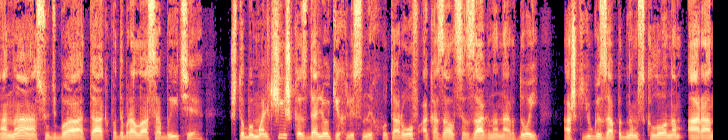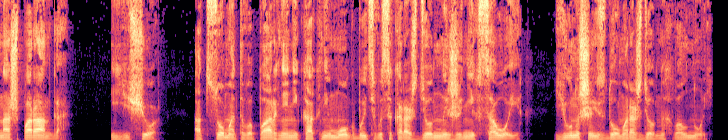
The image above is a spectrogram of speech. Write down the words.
она, судьба, так подобрала события, чтобы мальчишка с далеких лесных хуторов оказался загнан ордой аж к юго-западным склонам Аранашпаранга. И еще, отцом этого парня никак не мог быть высокорожденный жених Саои, юноша из дома рожденных волной.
